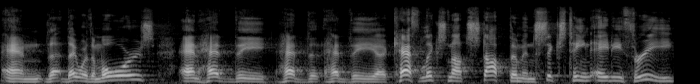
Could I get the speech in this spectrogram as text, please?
and they were the Moors and had the, had the, had the uh, Catholics not stopped them in 1683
